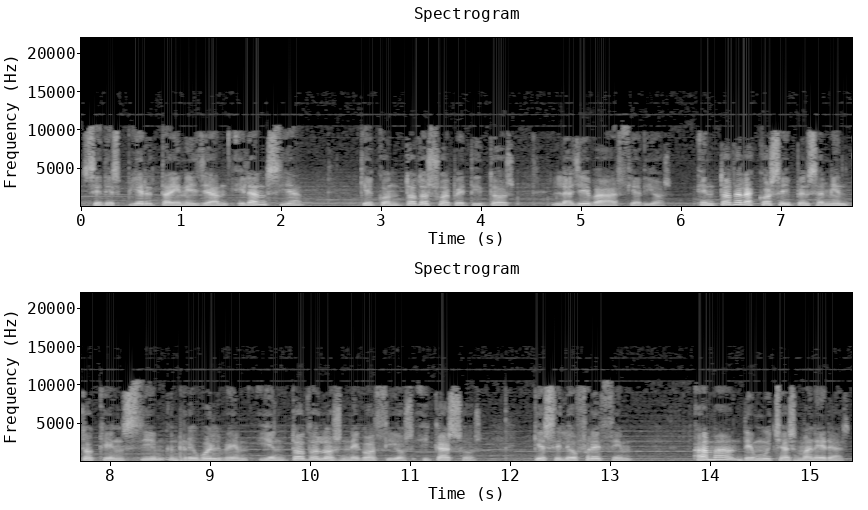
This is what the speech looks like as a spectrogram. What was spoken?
se despierta en ella el ansia que con todos sus apetitos la lleva hacia Dios. En todas las cosas y pensamientos que en sí revuelven y en todos los negocios y casos que se le ofrecen, ama de muchas maneras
